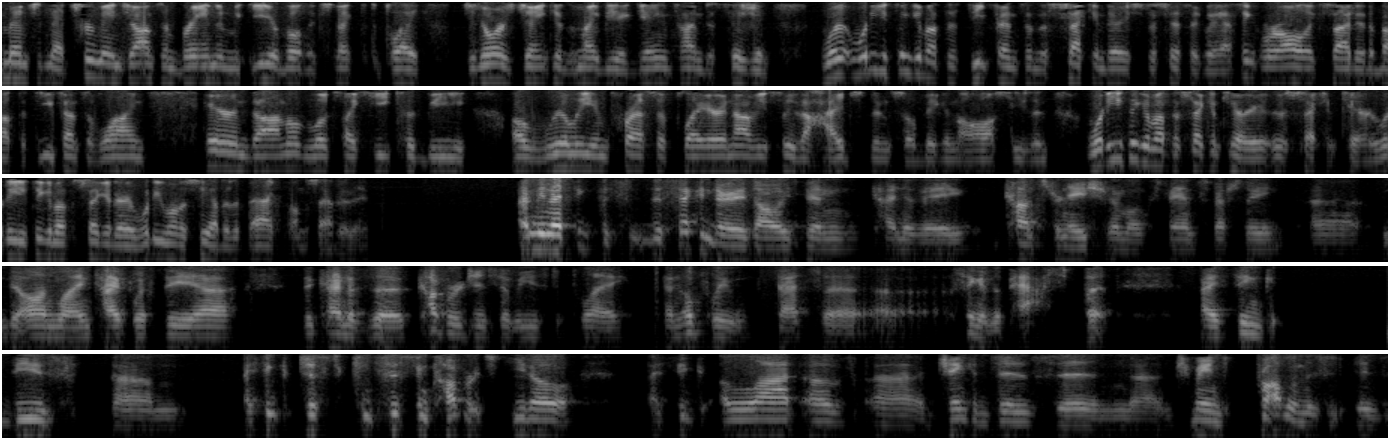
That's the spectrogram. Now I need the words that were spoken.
mentioned that Trumaine Johnson, Brandon McGee are both expected to play. Janoris Jenkins might be a game time decision. What, what do you think about this defense and the secondary specifically? I think we're all excited about the defensive line. Aaron Donald looks like he could be a really impressive player, and obviously the hype's been so big in the off season. What do you think about the secondary? The secondary. What do you think about the secondary? What do you want to see out of the back on Saturday? I mean, I think the the secondary has always been kind of a consternation amongst fans, especially uh, the online type with the uh, the kind of the coverages that we used to play, and hopefully that's a, a thing of the past. But I think these, um, I think just consistent coverage. You know, I think a lot of uh, Jenkins's and uh, Jermaine's problem is is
